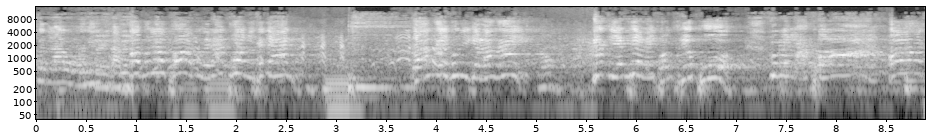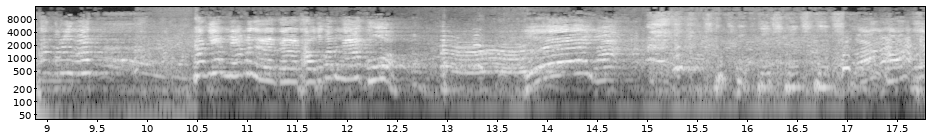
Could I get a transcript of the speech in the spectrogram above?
ขึ้นเล่าวันนี้ค่ะเอาเพราะเรื่องพ่อมึงเลยนะพ่อมีทนานร้องไห้พวกนี้จะร้องไห้นักเรียนที่อะไรผมเสียวผูกูไม่รักพ่อเอาแล้วทั้งเรื่องมันนักเรียนเนี้ยมันจะเท่าจะมาเป็นงากูเฮ้ยนะ ร้องร้องที่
